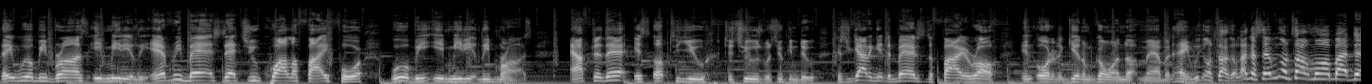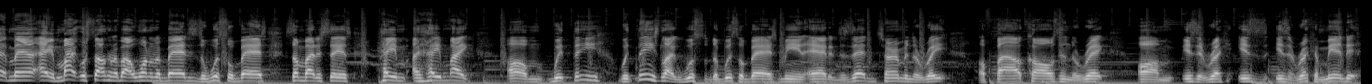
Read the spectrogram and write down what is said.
They will be bronze immediately. Every badge that you qualify for will be immediately bronze. After that, it's up to you to choose what you can do because you got to get the badges to fire off in order to get them going up, man. But hey, we're going to talk, like I said, we're going to talk more about that, man. Hey, Mike was talking about one of the badges, the whistle badge. Somebody says, hey, hey, Mike, um, with, thing, with things like whistle, the whistle badge being added, does that determine the rate of foul calls in the rec? Um, is it rec- is is it recommended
